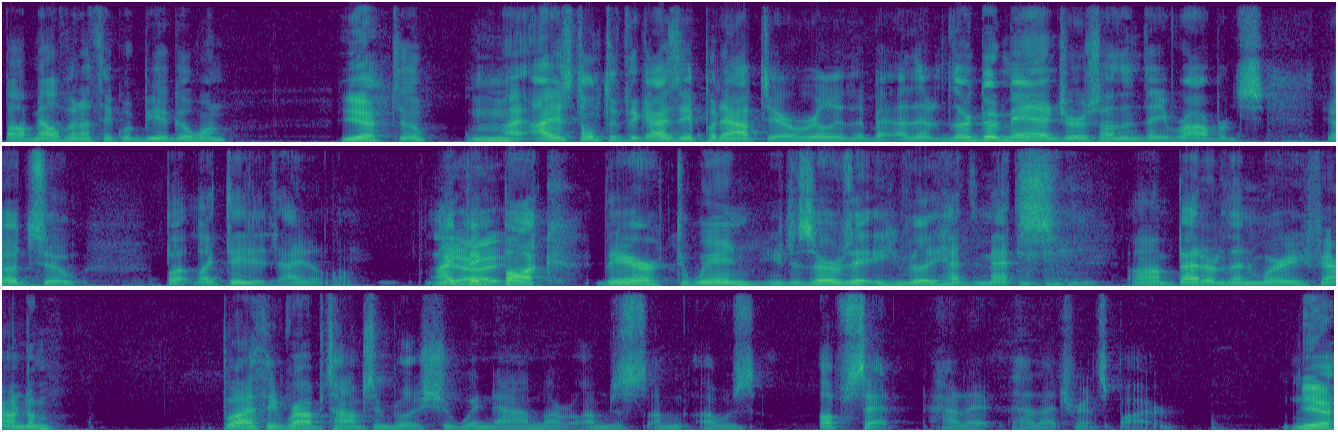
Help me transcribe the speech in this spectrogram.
Bob Melvin, I think would be a good one Yeah, too. Mhm. I, I just don't think the guys they put out there are really the best. They're, they're good managers, other than Dave Roberts, the other two. But like they, I don't know. I Yeah, picked I- Buck there to win. He deserves it. He really had the Mets um, better than where he found them. But I think Rob Thomson really should win now. I'm not. I'm just. I'm, I was upset how that how that transpired. Yeah,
